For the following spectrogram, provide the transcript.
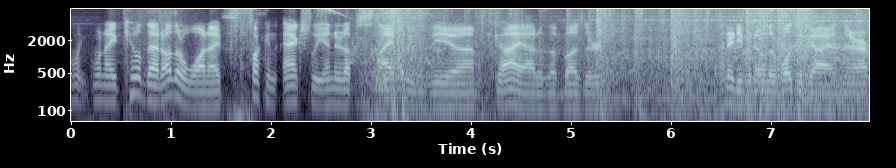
like when I killed that other one. I fucking actually ended up sniping the uh, guy out of the buzzard. I didn't even know there was a guy in there.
